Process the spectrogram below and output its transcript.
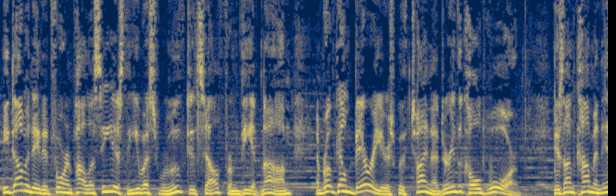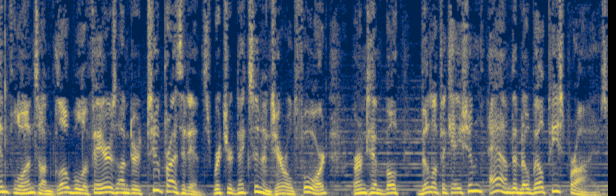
He dominated foreign policy as the U.S. removed itself from Vietnam and broke down barriers with China during the Cold War. His uncommon influence on global affairs under two presidents, Richard Nixon and Gerald Ford, earned him both vilification and a Nobel Peace Prize.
